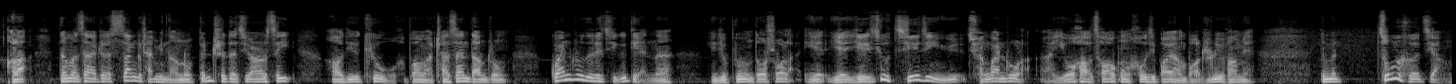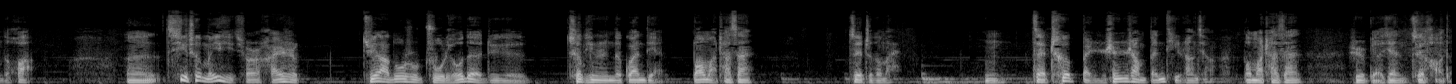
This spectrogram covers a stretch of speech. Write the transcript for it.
好了，那么在这三个产品当中，奔驰的 GLC、奥迪的 Q 五和宝马 X 三当中，关注的这几个点呢，也就不用多说了，也也也就接近于全关注了啊。油耗、操控、后期保养、保值率方面，那么综合讲的话，呃，汽车媒体圈还是绝大多数主流的这个车评人的观点，宝马 X 三。最值得买，嗯，在车本身上本体上讲，宝马 X 三是表现最好的。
